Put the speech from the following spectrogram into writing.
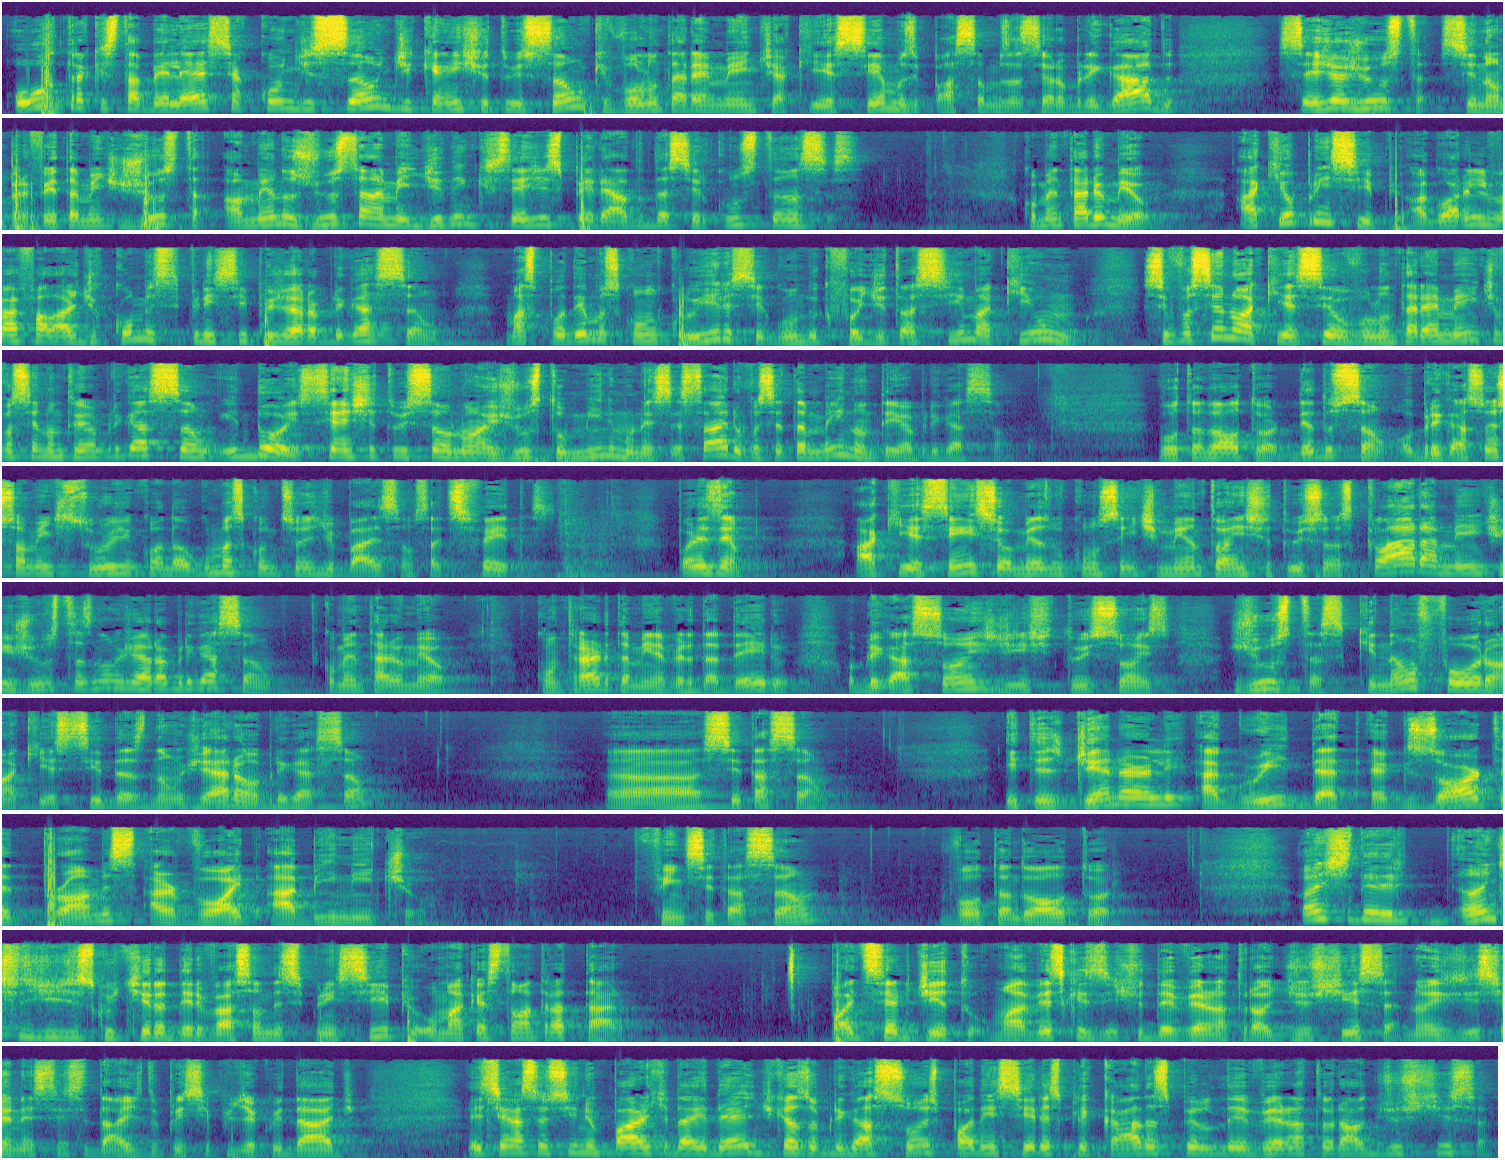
outra que estabelece a condição de que a instituição que voluntariamente aquecemos e passamos a ser obrigado seja justa, se não perfeitamente justa, ao menos justa na medida em que seja esperado das circunstâncias. Comentário meu. Aqui é o princípio. Agora ele vai falar de como esse princípio gera obrigação. Mas podemos concluir, segundo o que foi dito acima, que um, se você não aqueceu voluntariamente, você não tem obrigação. E dois, se a instituição não é justa o mínimo necessário, você também não tem obrigação. Voltando ao autor. Dedução. Obrigações somente surgem quando algumas condições de base são satisfeitas. Por exemplo, aquiescência ou mesmo consentimento a instituições claramente injustas não gera obrigação. Comentário meu. O contrário também é verdadeiro. Obrigações de instituições justas que não foram aquecidas não geram obrigação. Uh, citação. It is generally agreed that exhorted promise are void ab initio. Fim de citação. Voltando ao autor. Antes de, antes de discutir a derivação desse princípio, uma questão a tratar. Pode ser dito, uma vez que existe o dever natural de justiça, não existe a necessidade do princípio de equidade. Esse raciocínio parte da ideia de que as obrigações podem ser explicadas pelo dever natural de justiça.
